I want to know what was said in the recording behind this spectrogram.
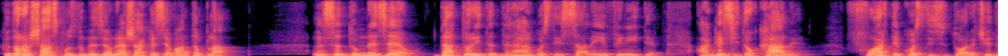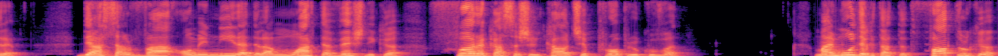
Că doar așa a spus Dumnezeu, nu e așa că se va întâmpla. Însă Dumnezeu, datorită dragostei sale infinite, a găsit o cale foarte costisitoare, ce drept, de a salva omenirea de la moartea veșnică fără ca să-și încalce propriul cuvânt. Mai mult decât atât, faptul că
